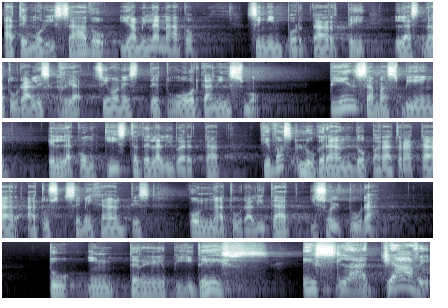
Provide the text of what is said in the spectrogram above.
atemorizado y amilanado, sin importarte las naturales reacciones de tu organismo. Piensa más bien en la conquista de la libertad que vas logrando para tratar a tus semejantes con naturalidad y soltura. Tu intrepidez es la llave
